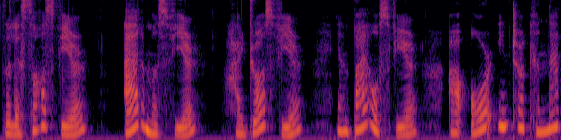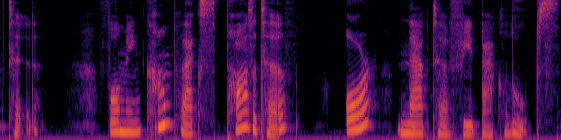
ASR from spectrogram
the lithosphere, atmosphere, hydrosphere, and biosphere are all interconnected, forming complex positive or negative feedback loops.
